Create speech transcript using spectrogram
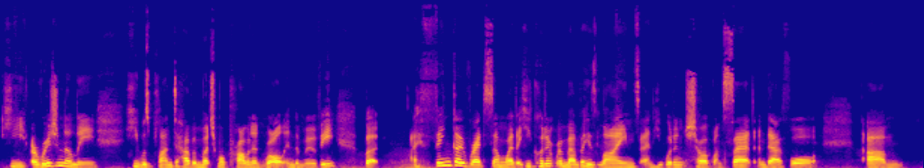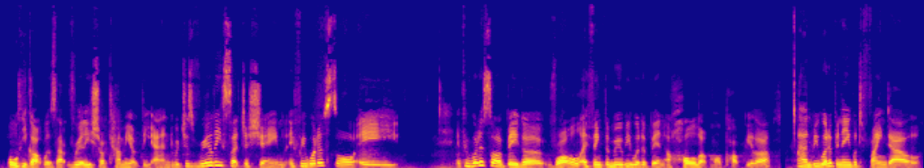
he originally he was planned to have a much more prominent role in the movie, but I think I read somewhere that he couldn't remember his lines and he wouldn't show up on set, and therefore, um, all he got was that really short cameo at the end, which is really such a shame. If we would have saw a if we would have saw a bigger role, I think the movie would have been a whole lot more popular, and we would have been able to find out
